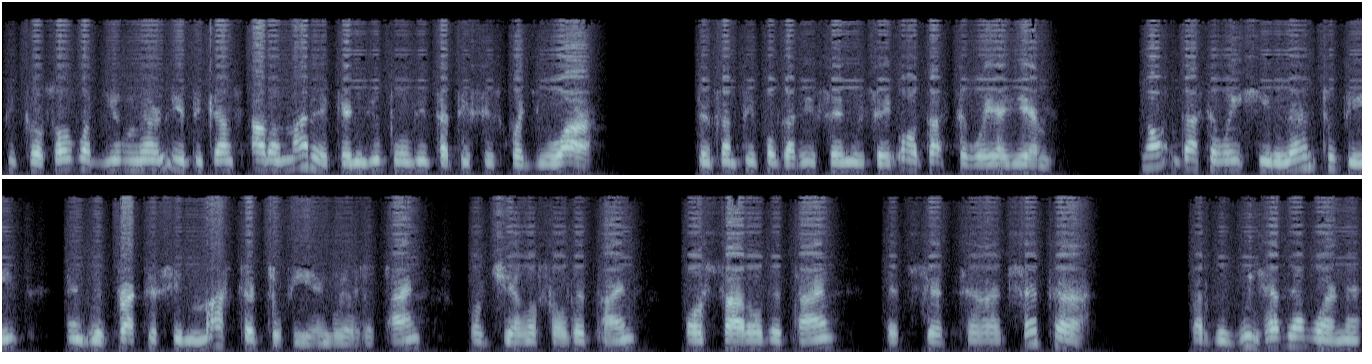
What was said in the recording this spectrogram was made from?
because all what you learn, it becomes automatic and you believe that this is what you are. Then some people that is saying will say, oh, that's the way I am. No, that's the way he learned to be and we practice he mastered to be angry all the time, or jealous all the time, or sad all the time, etc., etc. But if we have the awareness,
